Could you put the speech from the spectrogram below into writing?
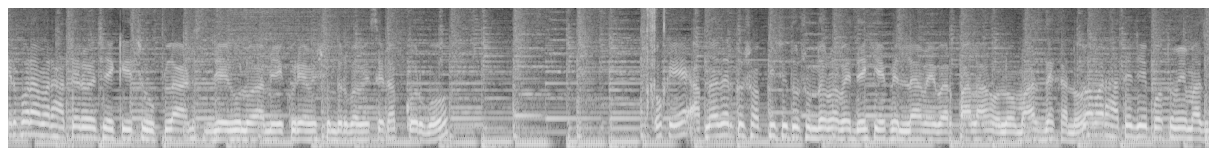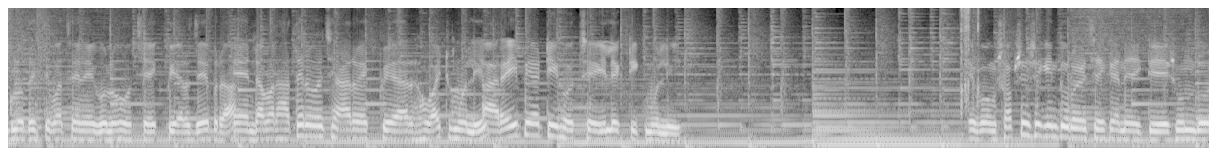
এরপর আমার হাতে রয়েছে কিছু প্লান্টস যেগুলো আমি একুরিয়ামে সুন্দরভাবে সেট আপ করব। ওকে, আপনাদেরকে সবকিছু তো সুন্দরভাবে দেখিয়ে ফেললাম, এবার পালা হলো মাছ দেখানো আমার হাতে যে প্রথমে মাছগুলো দেখতে পাচ্ছেন, এগুলো হচ্ছে এক পেয়ার জেব্রা এন্ড আমার হাতে রয়েছে আরও এক পেয়ার হোয়াইট মলি আর এই পেয়ারটি হচ্ছে ইলেকট্রিক মলি এবং সবশেষে কিন্তু রয়েছে এখানে একটি সুন্দর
